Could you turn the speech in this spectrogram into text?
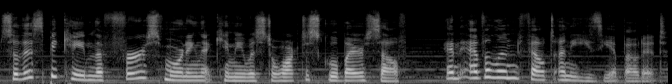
So this became the first morning that Kimmy was to walk to school by herself, and Evelyn felt uneasy about it.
